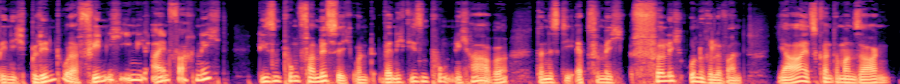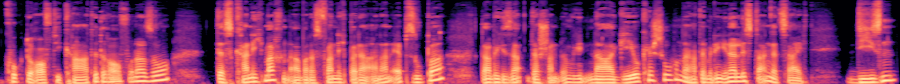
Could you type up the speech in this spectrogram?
Bin ich blind oder finde ich ihn einfach nicht? Diesen Punkt vermisse ich. Und wenn ich diesen Punkt nicht habe, dann ist die App für mich völlig unrelevant. Ja, jetzt könnte man sagen, guck doch auf die Karte drauf oder so. Das kann ich machen, aber das fand ich bei der anderen App super. Da habe ich gesagt, da stand irgendwie nahe Geocache suchen, da hat er mir die in der Liste angezeigt. Diesen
